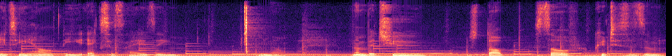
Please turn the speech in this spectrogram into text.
eating healthy, exercising. Know. Number two, stop self criticism.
